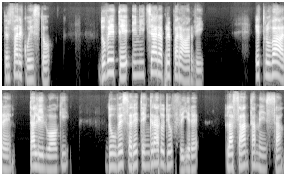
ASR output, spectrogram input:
Per fare questo dovete iniziare a prepararvi e trovare tali luoghi dove sarete in grado di offrire la Santa Messa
